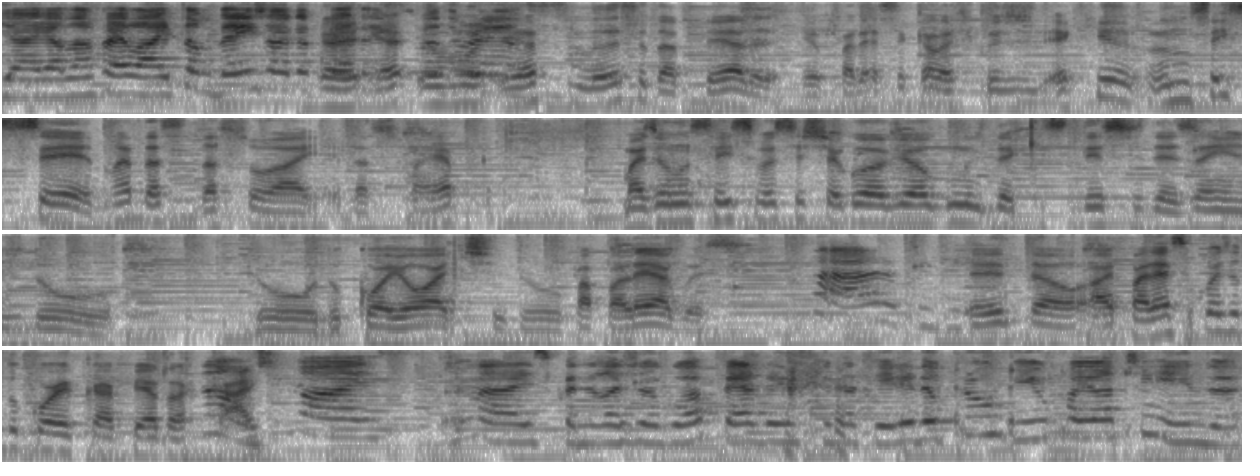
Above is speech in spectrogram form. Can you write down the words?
E aí ela vai lá e também joga pedra é, em cima é, do vou, Esse lance da pedra, é, parece aquelas coisas. É que eu não sei se não é da, da, sua, da sua época, mas eu não sei se você chegou a ver alguns daqui, desses desenhos do, do, do Coyote, do Papaléguas. Claro que vi. Então, aí parece coisa do que a pedra não, cai. Demais, demais. Quando ela jogou a pedra em cima dele, deu pra ouvir o coiote rindo.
